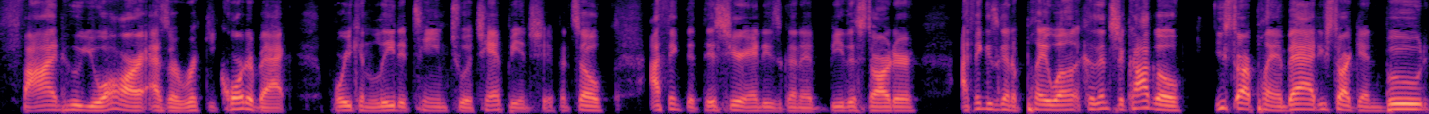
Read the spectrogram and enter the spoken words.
find who you are as a rookie quarterback where you can lead a team to a championship. And so I think that this year Andy's going to be the starter. I think he's going to play well because in Chicago, you start playing bad, you start getting booed,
